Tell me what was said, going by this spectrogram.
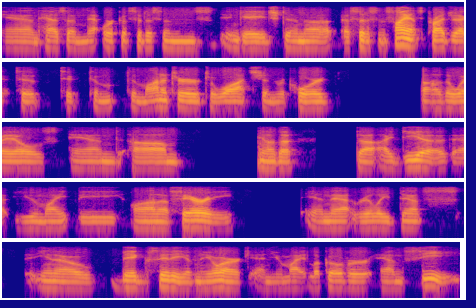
and has a network of citizens engaged in a, a citizen science project to, to, to, to, monitor, to watch, and record uh, the whales. And um, you know the the idea that you might be on a ferry in that really dense, you know, big city of New York, and you might look over and see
